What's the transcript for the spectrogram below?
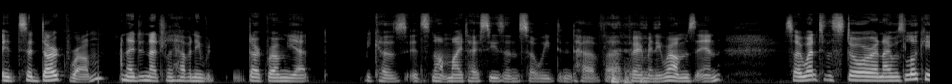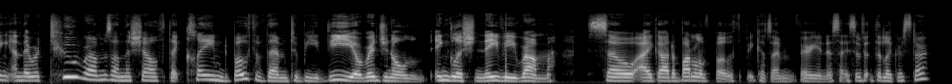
it's a dark rum, and I didn't actually have any dark rum yet because it's not Mai Tai season, so we didn't have uh, very many rums in. So I went to the store and I was looking, and there were two rums on the shelf that claimed both of them to be the original English Navy rum. So I got a bottle of both because I'm very indecisive at the liquor store.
